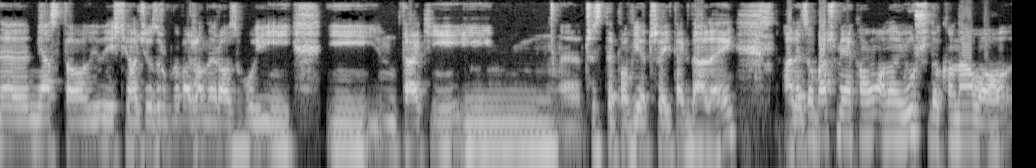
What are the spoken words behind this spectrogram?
e, miasto, jeśli chodzi o zrównoważony rozwój i, i tak, i, i, e, czyste powietrze i tak dalej, ale zobaczmy, jaką ono już dokonało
